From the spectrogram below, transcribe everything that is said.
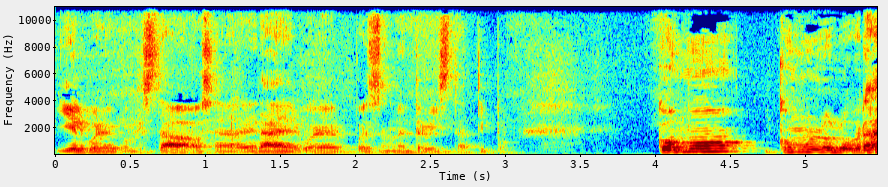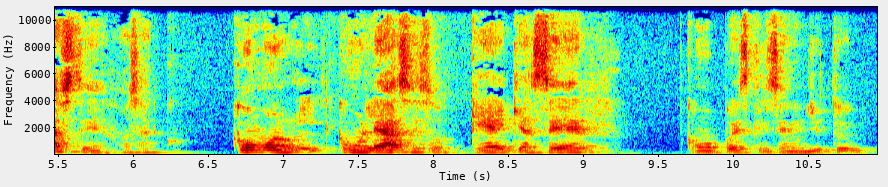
y el wherever contestaba, o sea, era el wherever, pues una entrevista tipo, ¿cómo, cómo lo lograste? O sea, ¿cómo, ¿cómo le haces o qué hay que hacer? ¿Cómo puedes crecer en YouTube?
